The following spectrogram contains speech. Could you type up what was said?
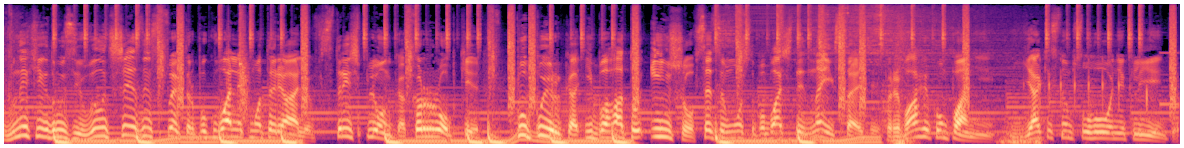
В них їх, друзі, величезний спектр пакувальних матеріалів, стріч-пленка, коробки, пупирка і багато іншого. Все це ви можете побачити на їх сайті. Переваги компанії, якісне обслуговування клієнтів,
